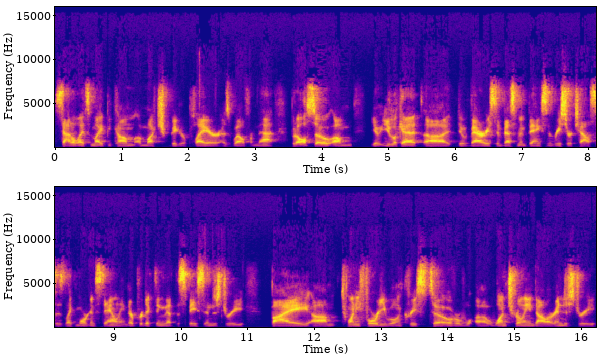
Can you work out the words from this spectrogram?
satellites might become a much bigger player as well from that. But also, um, you know, you look at uh, you know, various investment banks and research houses like Morgan Stanley, and they're predicting that the space industry by um, 2040 will increase to over uh, $1 trillion industry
